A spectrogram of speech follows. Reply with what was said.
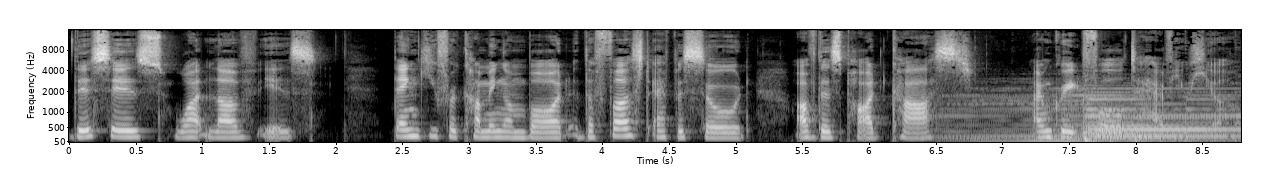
this is what love is. Thank you for coming on board the first episode of this podcast. I'm grateful to have you here.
